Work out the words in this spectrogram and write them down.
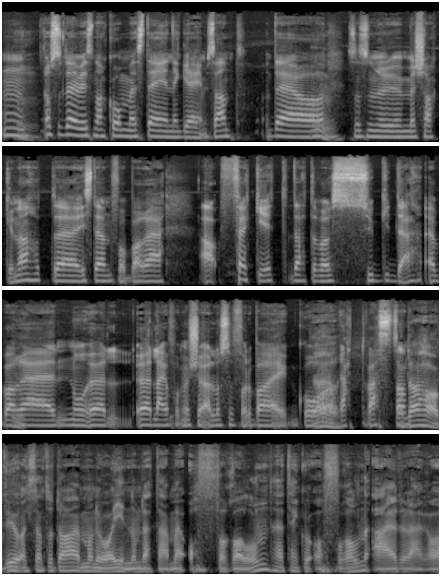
Mm. Også det vi snakker om med stay in the game. sant? Det å, Sånn som du med sjakken. da, at uh, Istedenfor bare ja, fuck it, dette var sugde. Jeg bare nå ødelegger for meg sjøl, og så får det bare gå Ja. rett vest. Og der, har vi jo, ikke sant? og da er man jo også innom dette her med offerrollen. Jeg tenker Offerrollen er jo det der å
